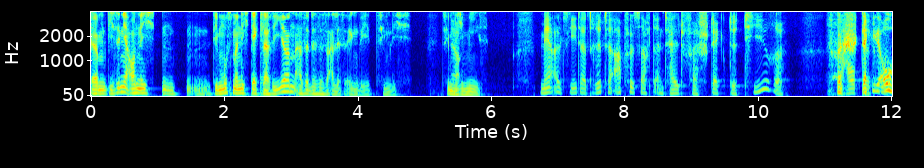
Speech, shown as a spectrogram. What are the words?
ähm, die sind ja auch nicht, die muss man nicht deklarieren. Also das ist alles irgendwie ziemlich, ziemlich Ja. mies. Mehr als jeder dritte Apfelsaft enthält versteckte Tiere. Denkt, oh,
